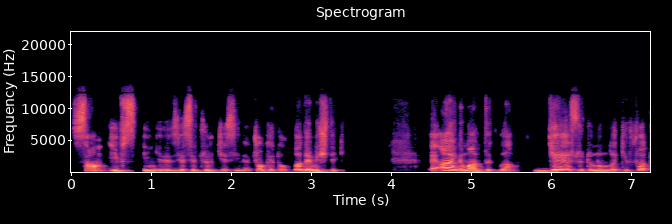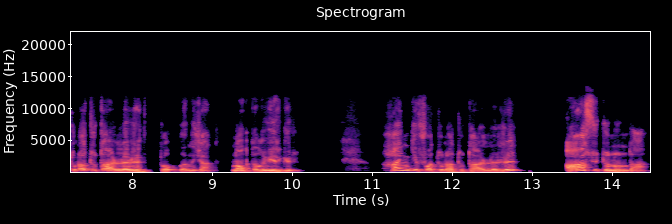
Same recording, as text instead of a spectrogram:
Sum ifs İngilizcesi Türkçesiyle çoke topla demiştik. E aynı mantıkla G sütunundaki fatura tutarları toplanacak. Noktalı virgül. Hangi fatura tutarları A sütununda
